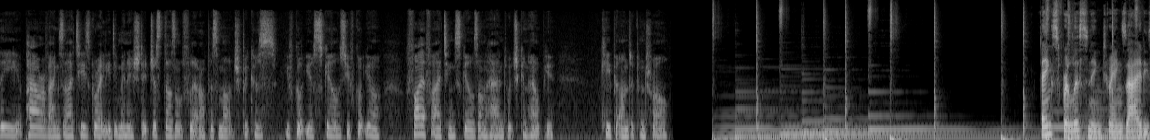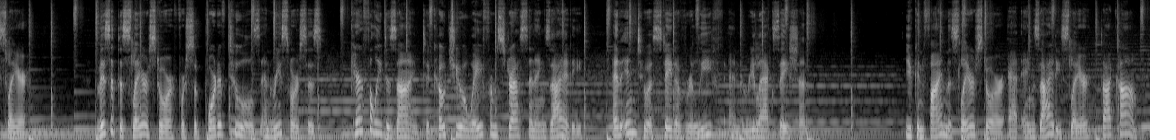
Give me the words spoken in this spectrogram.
the power of anxiety is greatly diminished. It just doesn't flare up as much because you've got your skills, you've got your firefighting skills on hand, which can help you keep it under control. Thanks for listening to Anxiety Slayer. Visit the Slayer store for supportive tools and resources carefully designed to coach you away from stress and anxiety and into a state of relief and relaxation. You can find the Slayer store at anxietyslayer.com.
